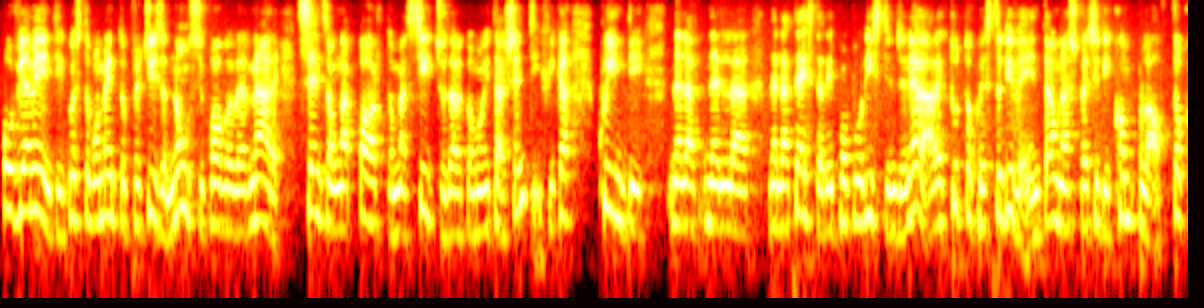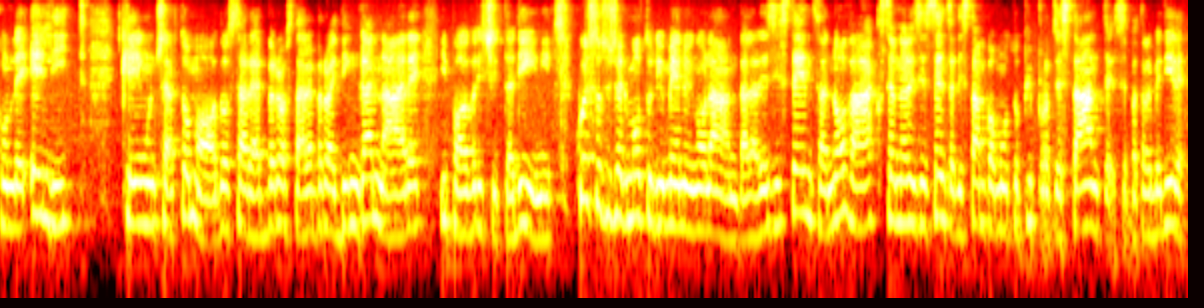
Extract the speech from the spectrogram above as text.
Ovviamente in questo momento preciso non si può governare senza un apporto massiccio dalla comunità scientifica, quindi nella, nella, nella testa dei populisti in generale tutto questo diventa una specie di complotto con le elite che in un certo modo sarebbero starebbero, starebbero ad ingannare i poveri cittadini. Questo succede molto di meno in Olanda, la resistenza Novax è una resistenza di stampo molto più protestante, si potrebbe dire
